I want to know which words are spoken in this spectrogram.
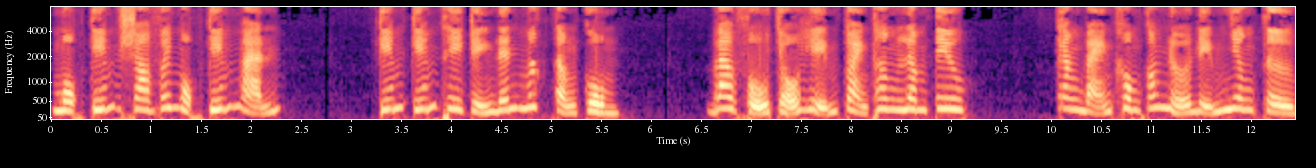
Một kiếm so với một kiếm mạnh. Kiếm kiếm thi triển đến mức tận cùng. Bao phủ chỗ hiểm toàn thân lâm tiêu. Căn bản không có nửa điểm nhân từ.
